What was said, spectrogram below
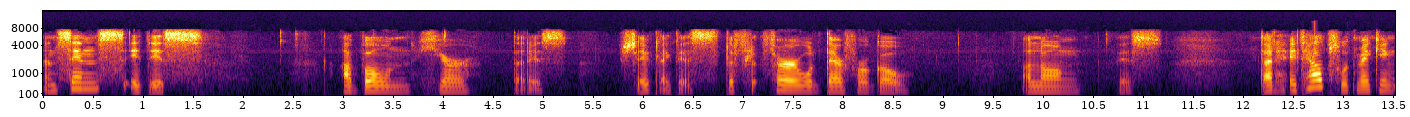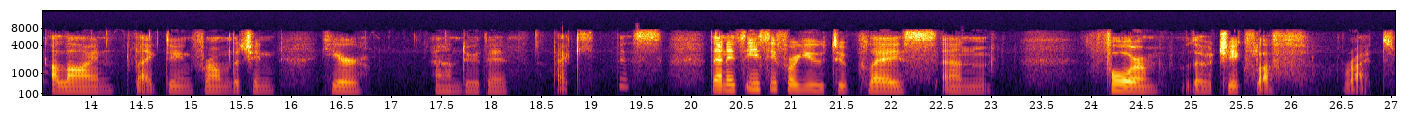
And since it is a bone here that is shaped like this. The fur would therefore go along this. That it helps with making a line, like doing from the chin here and do that like this. Then it's easy for you to place and form the cheek fluff right.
